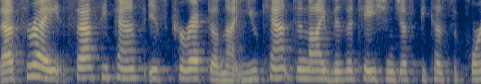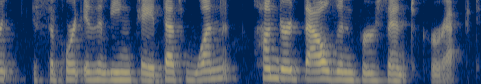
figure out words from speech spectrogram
That's right. Sassy Pants is correct on that. You can't deny visitation just because support support isn't being paid. That's 100,000% correct.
